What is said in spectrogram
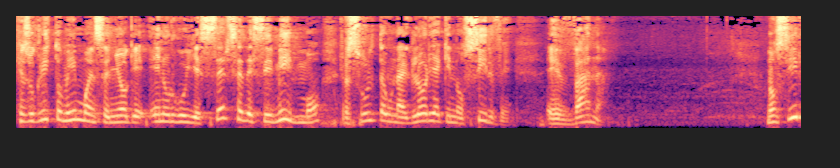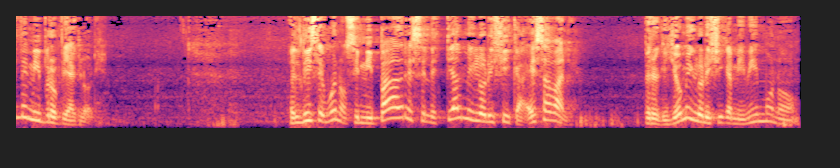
Jesucristo mismo enseñó que enorgullecerse de sí mismo resulta una gloria que no sirve, es vana. No sirve mi propia gloria. Él dice, bueno, si mi Padre Celestial me glorifica, esa vale. Pero que yo me glorifique a mí mismo, no.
